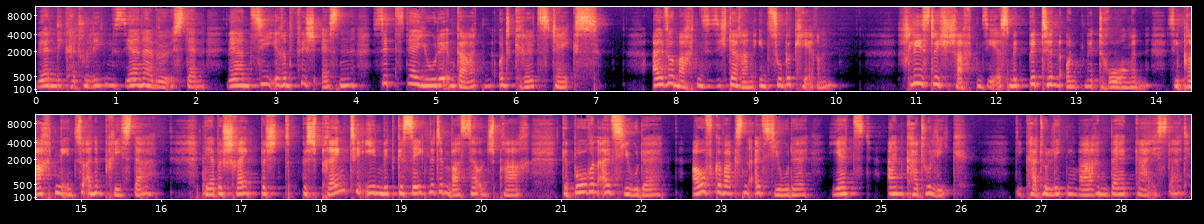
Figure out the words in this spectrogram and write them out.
werden die Katholiken sehr nervös, denn während sie ihren Fisch essen, sitzt der Jude im Garten und grillt Steaks. Also machten sie sich daran, ihn zu bekehren. Schließlich schafften sie es mit Bitten und mit Drohungen. Sie brachten ihn zu einem Priester. Der besprengte ihn mit gesegnetem Wasser und sprach, geboren als Jude, aufgewachsen als Jude, jetzt ein Katholik. Die Katholiken waren begeistert.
